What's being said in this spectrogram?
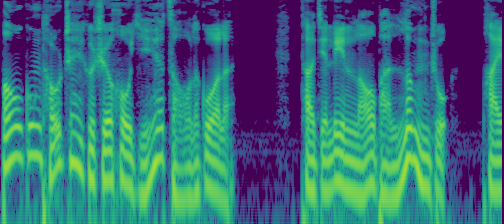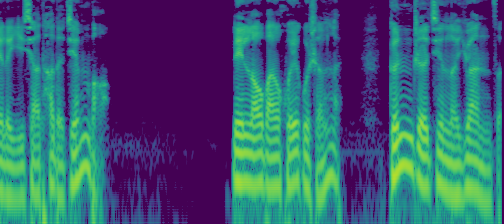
包工头这个时候也走了过来，他见林老板愣住，拍了一下他的肩膀。林老板回过神来，跟着进了院子。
